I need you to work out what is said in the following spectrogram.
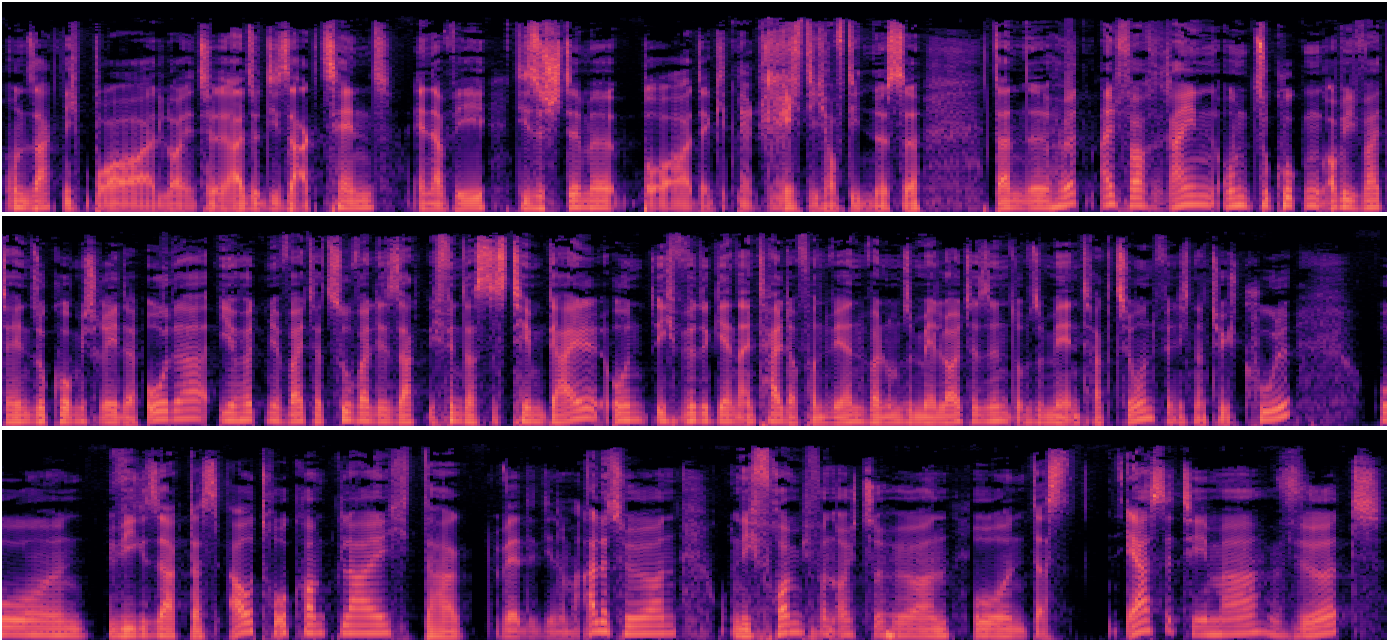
und sagt nicht, boah, Leute, also dieser Akzent, NRW, diese Stimme, boah, der geht mir richtig auf die Nüsse dann äh, hört einfach rein, um zu gucken, ob ich weiterhin so komisch rede. Oder ihr hört mir weiter zu, weil ihr sagt, ich finde das System geil und ich würde gerne ein Teil davon werden, weil umso mehr Leute sind, umso mehr Interaktion finde ich natürlich cool. Und wie gesagt, das Outro kommt gleich. Da werdet ihr nochmal alles hören. Und ich freue mich von euch zu hören. Und das erste Thema wird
